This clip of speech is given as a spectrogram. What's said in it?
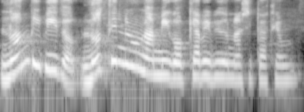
no han vivido, no tienen un amigo que ha vivido una situación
